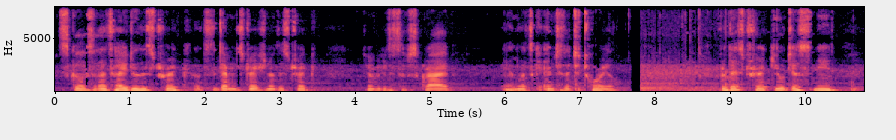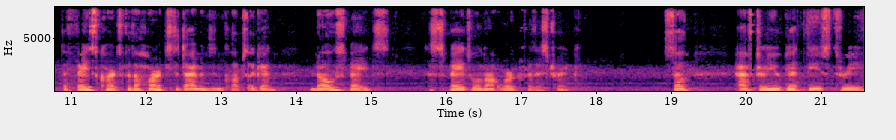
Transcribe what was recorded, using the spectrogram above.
Let's go. So that's how you do this trick. That's the demonstration of this trick. Don't forget to subscribe and let's get into the tutorial. For this trick you'll just need the face cards for the hearts, the diamonds, and clubs. Again, no spades. The spades will not work for this trick. So, after you get these three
